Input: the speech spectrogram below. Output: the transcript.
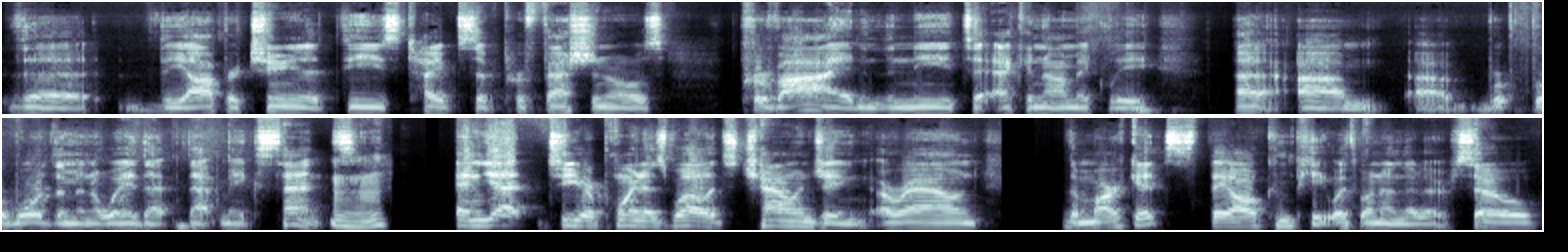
the the opportunity that these types of professionals provide and the need to economically uh, um, uh, re- reward them in a way that that makes sense. Mm-hmm. And yet, to your point as well, it's challenging around the markets, they all compete with one another. So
